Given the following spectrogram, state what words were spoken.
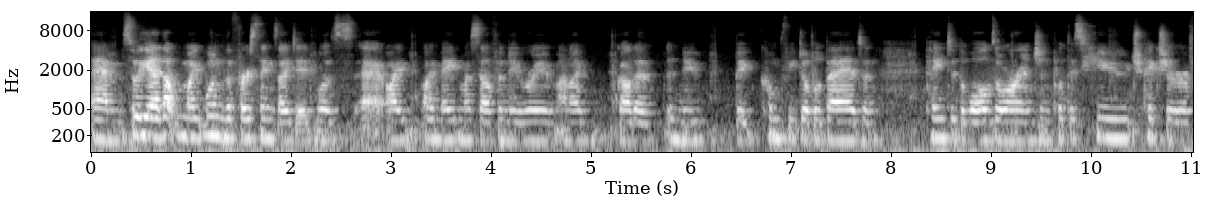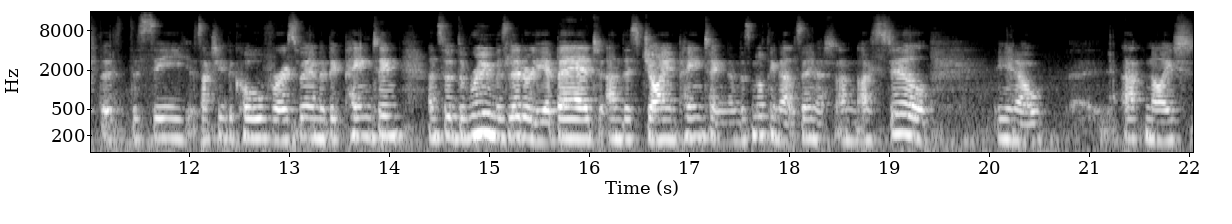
Um, so yeah, that my one of the first things I did was uh, I I made myself a new room and I got a, a new big comfy double bed and painted the walls orange and put this huge picture of the, the sea. It's actually the cove where I swim, a big painting. And so the room is literally a bed and this giant painting and there's nothing else in it. And I still, you know, at night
